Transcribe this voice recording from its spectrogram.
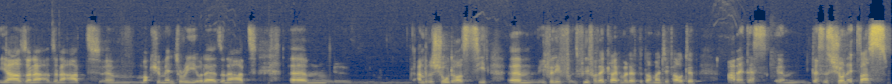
ja, so eine, so eine Art ähm, Mockumentary oder so eine Art ähm, andere Show draus zieht. Ähm, ich will nicht viel vorweggreifen, weil das wird auch mein TV-Tipp. Aber das, ähm, das ist schon etwas.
